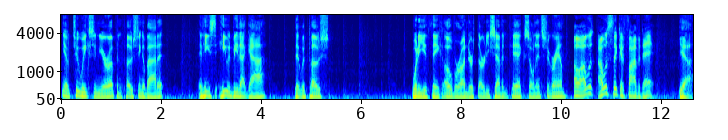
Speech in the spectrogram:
you know, two weeks in Europe and posting about it. And he's he would be that guy that would post. What do you think? Over under thirty seven pics on Instagram. Oh, I was I was thinking five a day. Yeah.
